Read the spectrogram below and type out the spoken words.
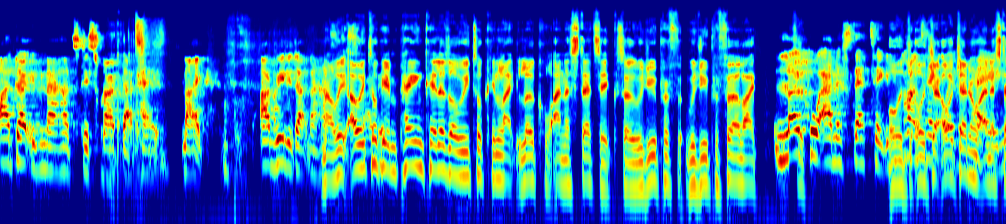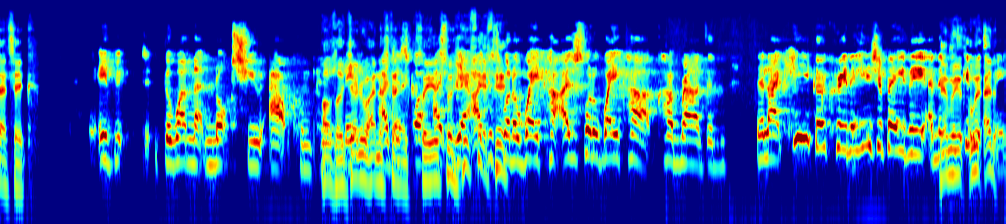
I don't even know how to describe that pain. Like, I really don't know how Now, to are we, are we talking painkillers or are we talking like local anesthetic? So would you prefer, would you prefer like local anesthetic? or, can't or, or general anesthetic? if the one that knocks you out completely. Oh, so general I anaesthetic. just want, So I- yeah, I just want to wake up. I just want to wake up, come round, and they're like, "Here you go, Karina. Here's your baby," and then And just give we, it to me.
